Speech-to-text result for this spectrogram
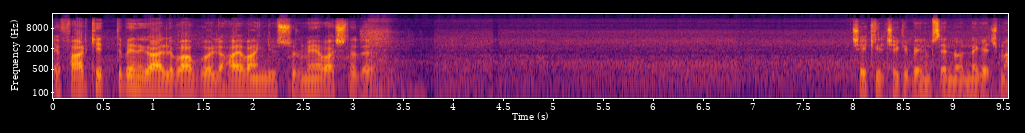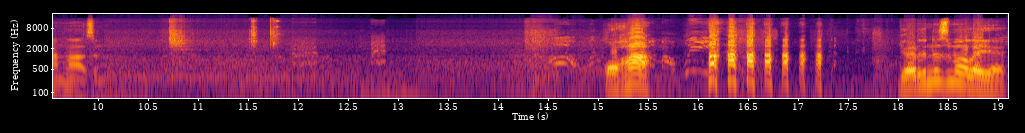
E fark etti beni galiba. Böyle hayvan gibi sürmeye başladı. Çekil çekil benim senin önüne geçmem lazım. Oh, Oha! Gördünüz mü olayı?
